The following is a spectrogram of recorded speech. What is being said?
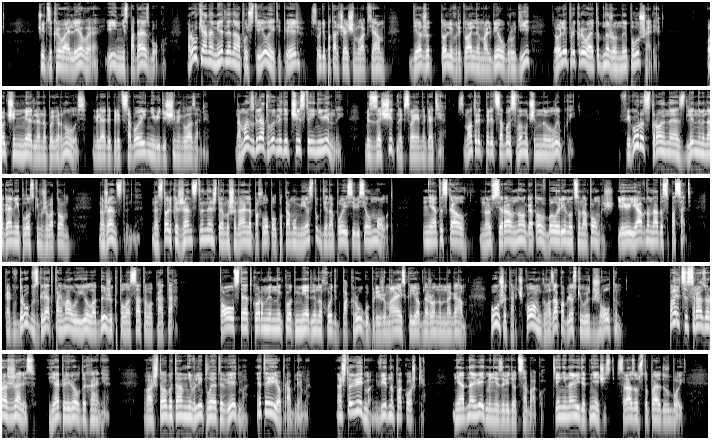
чуть закрывая левое и не спадая сбоку. Руки она медленно опустила и теперь, судя по торчащим локтям, держит то ли в ритуальной мольбе у груди, то ли прикрывает обнаженные полушария. Очень медленно повернулась, глядя перед собой невидящими глазами. На мой взгляд, выглядит чистой и невинной, беззащитной в своей ноготе. Смотрит перед собой с вымученной улыбкой. Фигура стройная, с длинными ногами и плоским животом — но женственное. Настолько женственное, что я машинально похлопал по тому месту, где на поясе висел молот. Не отыскал, но все равно готов был ринуться на помощь. Ее явно надо спасать. Как вдруг взгляд поймал у ее лодыжек полосатого кота. Толстый откормленный кот медленно ходит по кругу, прижимаясь к ее обнаженным ногам. Уши торчком, глаза поблескивают желтым. Пальцы сразу разжались. Я перевел дыхание. Во что бы там ни влипла эта ведьма, это ее проблемы. А что ведьма, видно по кошке. Ни одна ведьма не заведет собаку. Те ненавидят нечисть, сразу вступают в бой.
